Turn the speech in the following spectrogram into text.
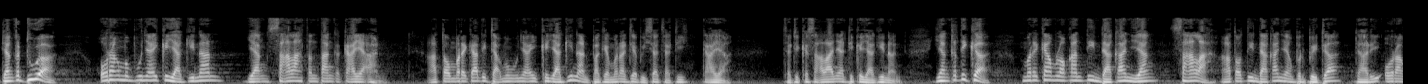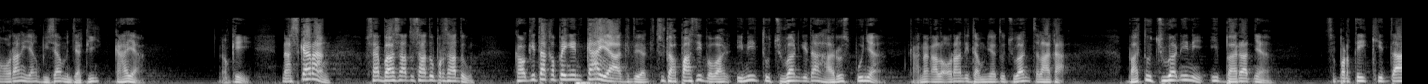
Yang kedua, orang mempunyai keyakinan yang salah tentang kekayaan. Atau mereka tidak mempunyai keyakinan bagaimana dia bisa jadi kaya. Jadi kesalahannya di keyakinan. Yang ketiga, mereka melakukan tindakan yang salah atau tindakan yang berbeda dari orang-orang yang bisa menjadi kaya. Oke, nah sekarang saya bahas satu-satu persatu. Kalau kita kepengen kaya gitu ya, sudah pasti bahwa ini tujuan kita harus punya. Karena kalau orang tidak punya tujuan, celaka. Bahwa tujuan ini ibaratnya seperti kita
